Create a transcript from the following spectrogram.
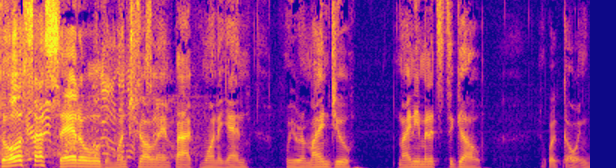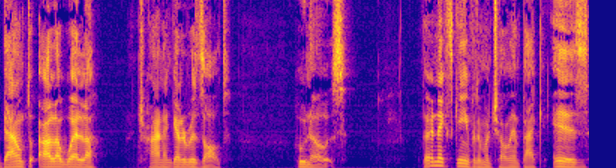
2 a 0. The Montreal Impact won again. We remind you, 90 minutes to go. We're going down to Alajuela, trying to get a result. Who knows? Their next game for the Montreal Impact is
